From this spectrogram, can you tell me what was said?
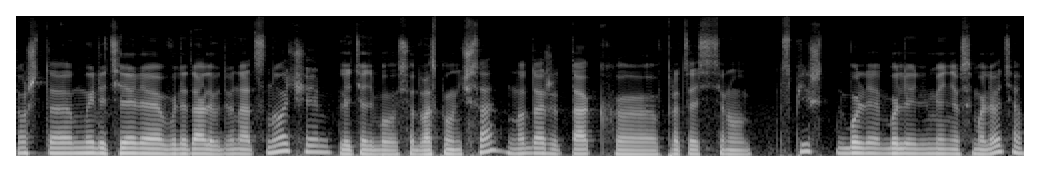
Потому что мы летели, вылетали в 12 ночи, лететь было всего 2,5 часа, но даже так э, в процессе все равно спишь более, более или менее в самолете.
